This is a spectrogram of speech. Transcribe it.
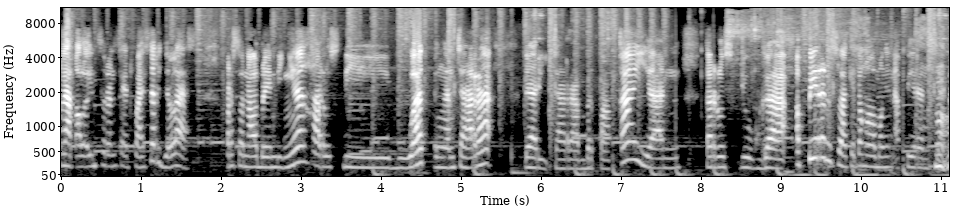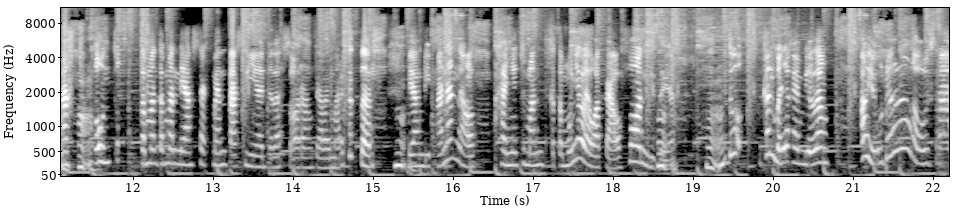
Nah, kalau insurance advisor jelas personal brandingnya harus dibuat dengan cara dari cara berpakaian, terus juga appearance lah kita ngomongin appearance. Mm-mm, Nah, untuk teman-teman yang segmentasinya adalah seorang telemarketers Mm. yang di mana nel hanya cuman ketemunya lewat telepon gitu ya itu kan banyak yang bilang ah ya udahlah nggak usah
